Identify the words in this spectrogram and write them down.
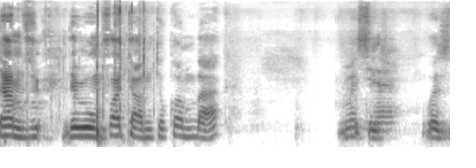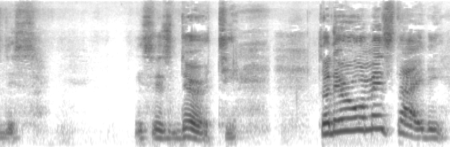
Tom's the room for Tom to come back. Let me see. Yeah. What's this? This is dirty. So the room is tidy.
